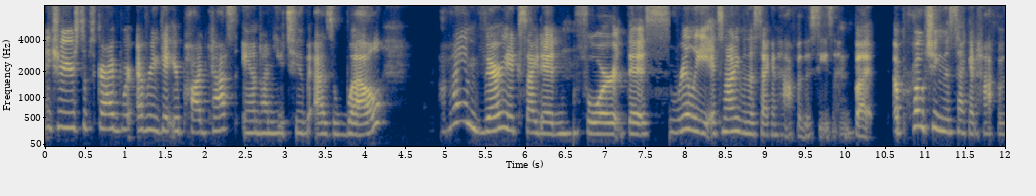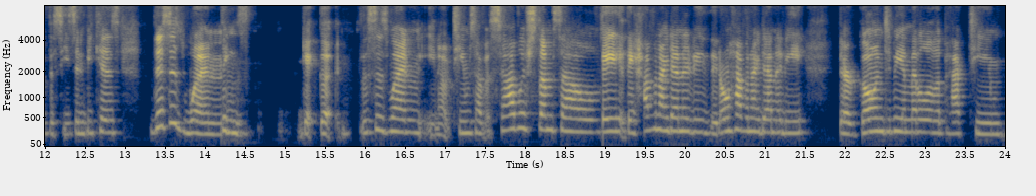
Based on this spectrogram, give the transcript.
Make sure you're subscribed wherever you get your podcasts and on YouTube as well. I am very excited for this. Really, it's not even the second half of the season, but approaching the second half of the season because this is when things get good. This is when, you know, teams have established themselves. They they have an identity, they don't have an identity. They're going to be a middle of the pack team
